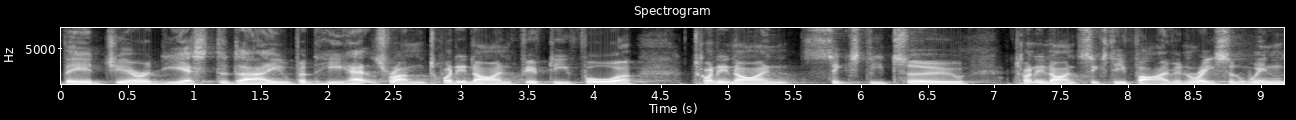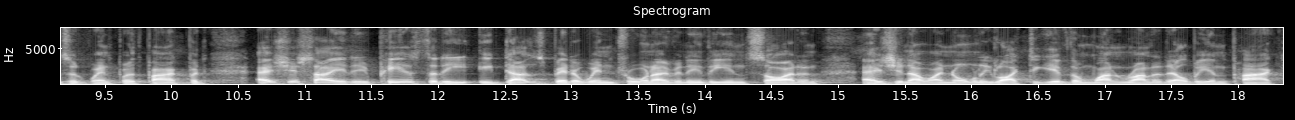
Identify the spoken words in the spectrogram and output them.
there, Jared, yesterday. But he has run 29.54, 29.62, 29.65 in recent wins at Wentworth Park. But as you say, it appears that he, he does better when drawn over near the inside. And as you know, I normally like to give them one run at Albion Park.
